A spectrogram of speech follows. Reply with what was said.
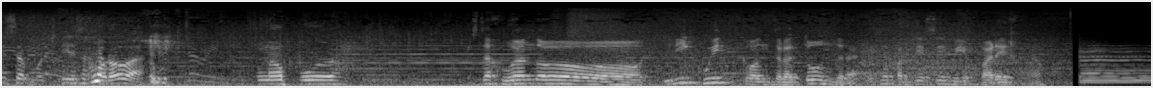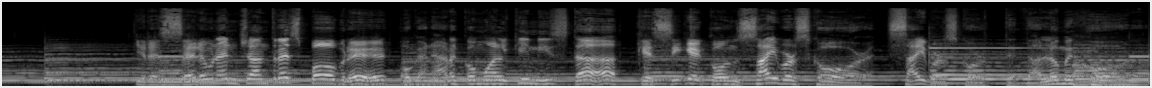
Esa mochila, esa joroba. No pudo. Está jugando Liquid contra Tundra. Esa partida sí es bien pareja, ¿no? ¿Quieres ser un Enchantress pobre o ganar como alquimista? Que sigue con Cyberscore. Cyberscore te da lo mejor.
